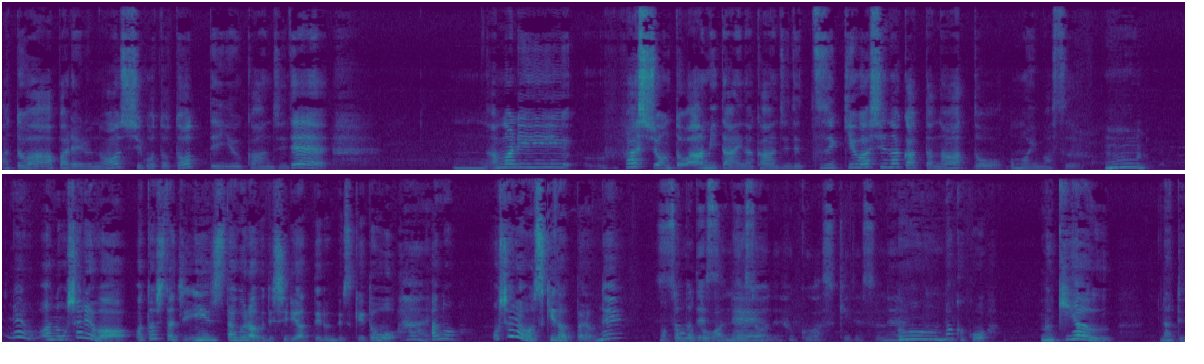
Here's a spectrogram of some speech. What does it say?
あとはアパレルの仕事とっていう感じで、うん、あまりファッションとはみたいな感じで追求はしなかったなと思います。うん。であのおしゃれは私たちインスタグラムで知り合ってるんですけど、はい、あのおしゃれは好きだったよね？もともとはね。そうです服は好きですね。うん。なんかこう向き合うなんて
